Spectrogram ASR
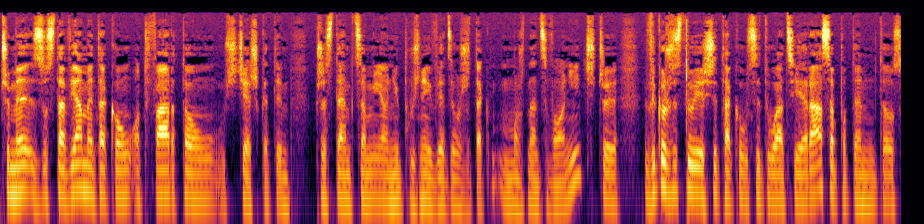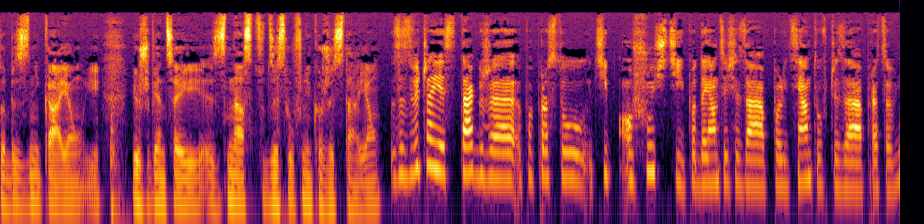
Czy my zostawiamy taką otwartą ścieżkę tym przestępcom i oni później wiedzą, że tak można dzwonić? Czy wykorzystuje się taką sytuację raz, a potem te osoby znikają i już więcej z nas cudzysłów nie korzystają? Zazwyczaj jest tak, że po prostu ci oszuści podający się za policjantów czy za pracowników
